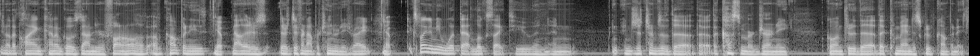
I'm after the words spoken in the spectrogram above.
you know the client kind of goes down your funnel of, of companies. Yep. Now there's there's different opportunities, right? Yep. Explain to me what that looks like to you, and and in just terms of the, the the customer journey, going through the the Commandus Group companies.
